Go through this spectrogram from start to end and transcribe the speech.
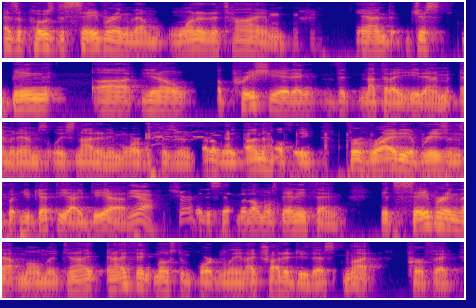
As opposed to savoring them one at a time and just being uh, you know, appreciating that not that I eat M and M's at least not anymore because they're incredibly unhealthy for a variety of reasons. But you get the idea. Yeah, sure. The same with almost anything. It's savoring that moment, and I and I think most importantly, and I try to do this. I'm not perfect.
